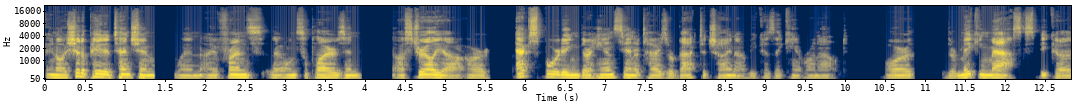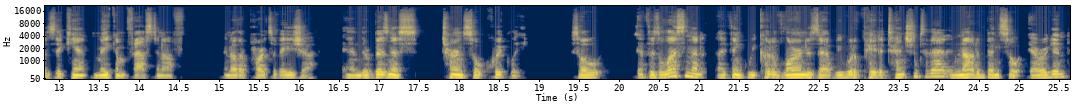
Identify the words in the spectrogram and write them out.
You know, I should have paid attention when I have friends that own suppliers in Australia are exporting their hand sanitizer back to China because they can't run out. Or they're making masks because they can't make them fast enough in other parts of Asia. And their business turns so quickly. So if there's a lesson that I think we could have learned is that we would have paid attention to that and not have been so arrogant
